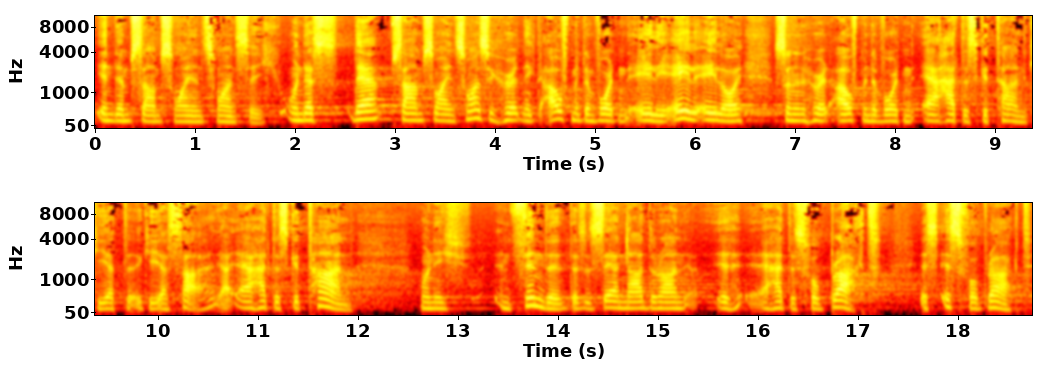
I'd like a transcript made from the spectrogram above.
in dem Psalm 22. Und das, der Psalm 22 hört nicht auf mit den Worten Eli, Eli, Eloi, sondern hört auf mit den Worten, er hat es getan, er hat es getan. Und ich empfinde, das ist sehr nah dran, er hat es vollbracht. Es ist vollbracht.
